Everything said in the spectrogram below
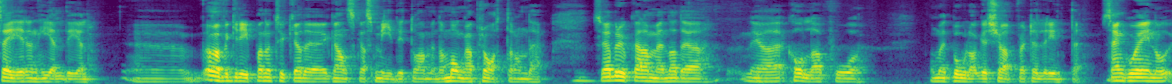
säger en hel del. Eh, övergripande tycker jag det är ganska smidigt att använda. Många pratar om det. Så jag brukar använda det när jag kollar på om ett bolag är köpvärt eller inte. Sen går jag in och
